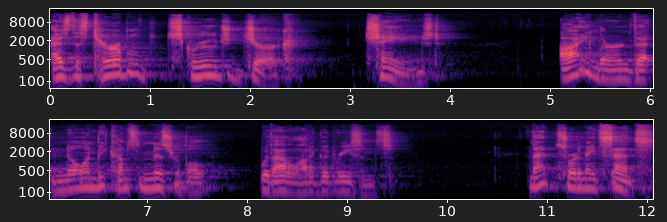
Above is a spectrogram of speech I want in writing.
As this terrible Scrooge jerk changed, I learned that no one becomes miserable without a lot of good reasons. And that sort of made sense.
